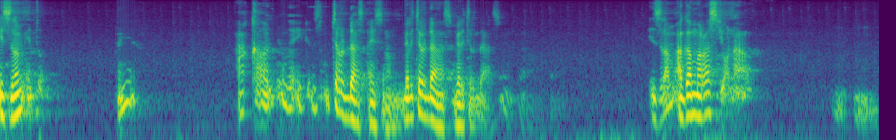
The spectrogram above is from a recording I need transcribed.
Islam itu iya. akal juga cerdas Islam, biar cerdas, biar cerdas. Islam agama rasional. Hmm.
